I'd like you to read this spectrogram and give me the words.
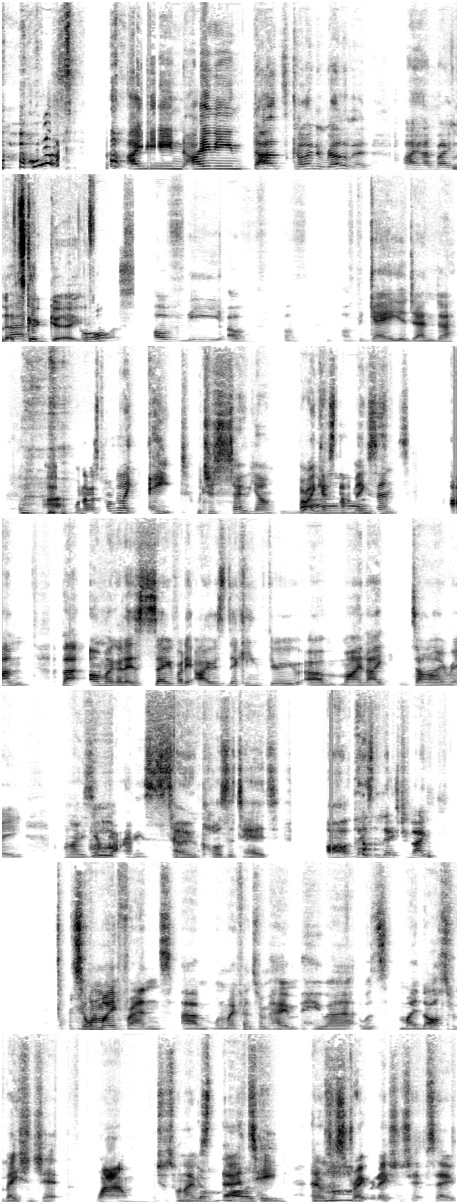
I mean, I mean that's kind of relevant. I had my Let's first gay. thoughts of the of of of the gay agenda uh, when I was probably like eight, which is so young. But I guess that makes sense. Um, but oh my god, it's so funny. I was looking through um my like diary when I was younger, and it's so closeted. Oh, there's literally like so one of my friends, um, one of my friends from home, who uh, was my last relationship. Wow, which was when Oh I was God. thirteen, and it was a straight relationship. So,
